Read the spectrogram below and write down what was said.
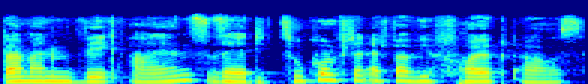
Bei meinem Weg 1 sähe die Zukunft in etwa wie folgt aus.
